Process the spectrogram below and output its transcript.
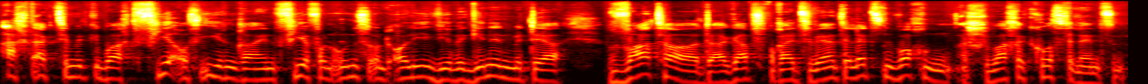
acht Aktien mitgebracht. Vier aus Ihren Reihen, vier von uns. Und Olli, wir beginnen mit der Warta. Da gab es bereits während der letzten Wochen schwache Kurstendenzen.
